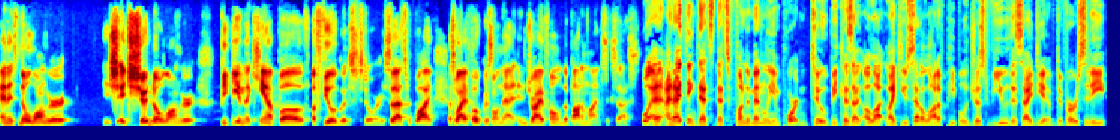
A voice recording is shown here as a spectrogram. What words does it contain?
and it's no longer it should no longer be in the camp of a feel good story. So that's why that's why I focus on that and drive home the bottom line success. Well, and, and I think that's that's fundamentally important too, because I, a lot, like you said, a lot of people just view this idea of diversity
